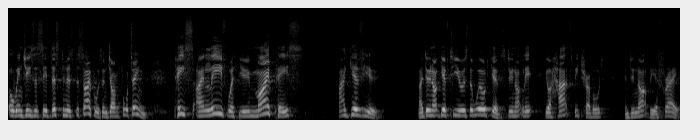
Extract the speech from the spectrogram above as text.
Or when Jesus said this to his disciples in John 14 Peace I leave with you, my peace I give you. I do not give to you as the world gives. Do not let your hearts be troubled, and do not be afraid.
